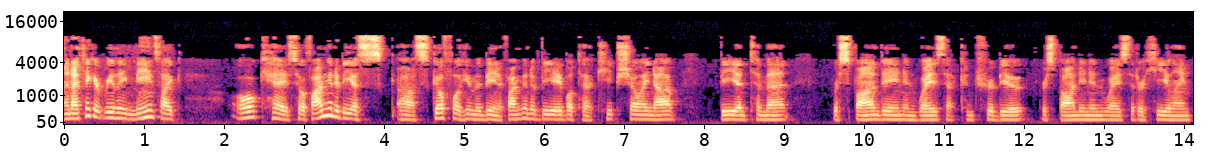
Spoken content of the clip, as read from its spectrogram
And I think it really means like, okay, so if I'm going to be a, a skillful human being, if I'm going to be able to keep showing up, be intimate, responding in ways that contribute, responding in ways that are healing,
